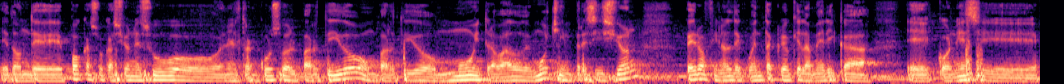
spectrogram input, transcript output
eh, donde pocas ocasiones hubo en el transcurso del partido, un partido muy trabado de mucha imprecisión, pero a final de cuentas creo que el América eh, con ese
